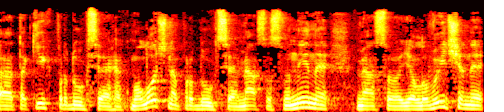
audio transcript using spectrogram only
е, таких продукціях, як молочна продукція, м'ясо свинини, м'ясо яловичини,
